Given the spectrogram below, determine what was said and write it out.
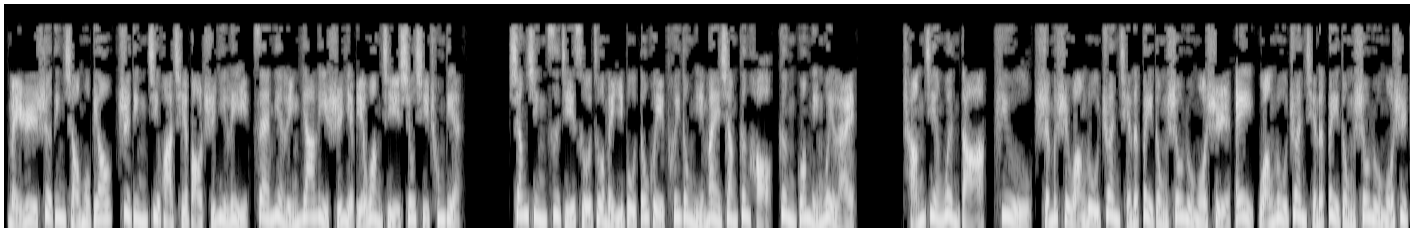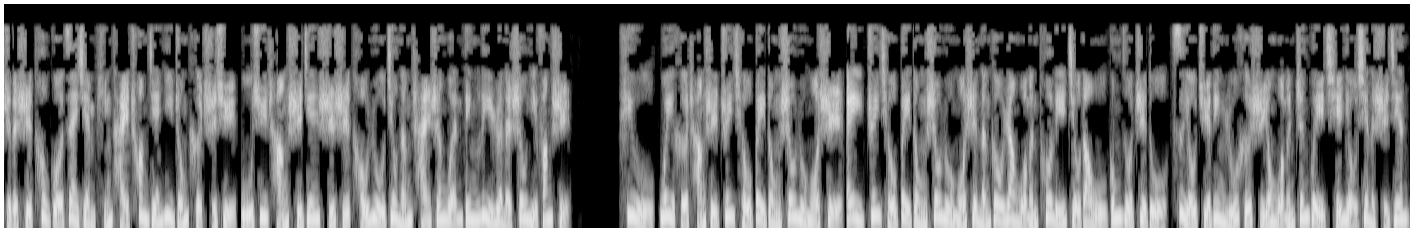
每日设定小目标，制定计划且保持毅力，在面临压力时也别忘记休息充电。相信自己所做每一步都会推动你迈向更好、更光明未来。常见问答：Q，什么是网络赚钱的被动收入模式？A，网络赚钱的被动收入模式指的是透过在线平台创建一种可持续、无需长时间实时投入就能产生稳定利润的收益方式。Q，为何尝试追求被动收入模式？A，追求被动收入模式能够让我们脱离九到五工作制度，自由决定如何使用我们珍贵且有限的时间。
